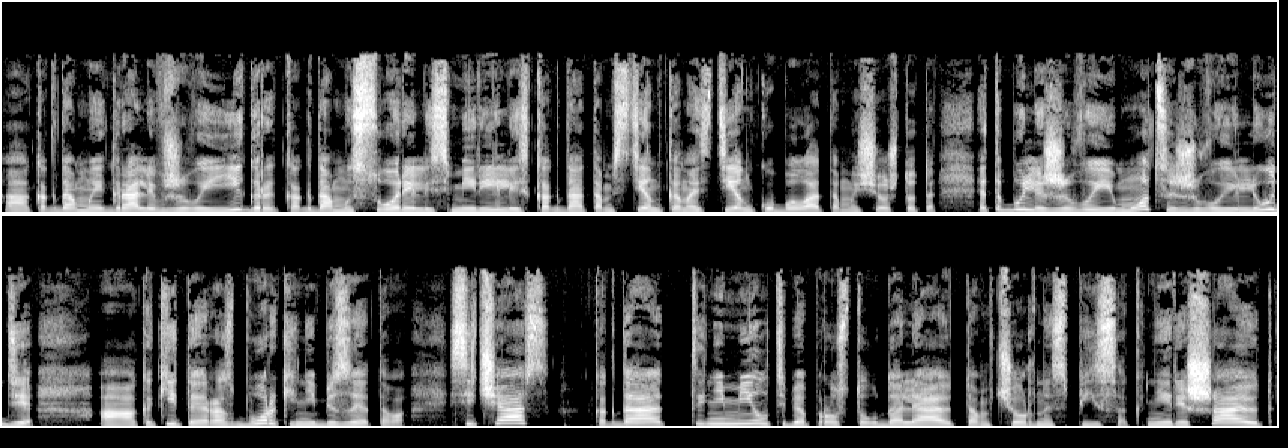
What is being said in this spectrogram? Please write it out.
а, когда мы играли в живые игры, когда мы ссорились, мирились, когда там стенка на стенку была, там еще что-то. Это были живые эмоции, живые люди, а, какие-то разборки, не без этого. Сейчас Когда ты не мил, тебя просто удаляют там в черный список, не решают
